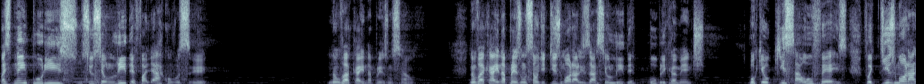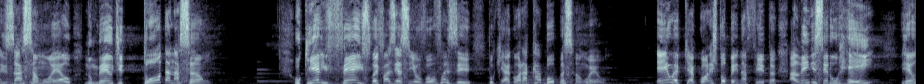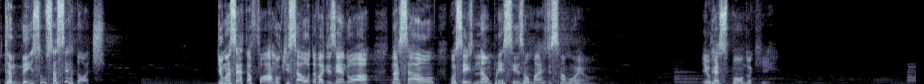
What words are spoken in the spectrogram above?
Mas nem por isso, se o seu líder falhar com você, não vai cair na presunção. Não vai cair na presunção de desmoralizar seu líder publicamente. Porque o que Saul fez foi desmoralizar Samuel no meio de toda a nação. O que ele fez foi fazer assim: eu vou fazer, porque agora acabou para Samuel. Eu é que agora estou bem na fita. Além de ser o rei, eu também sou um sacerdote. De uma certa forma, o que Saul estava dizendo, ó, nação, vocês não precisam mais de Samuel. Eu respondo aqui.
